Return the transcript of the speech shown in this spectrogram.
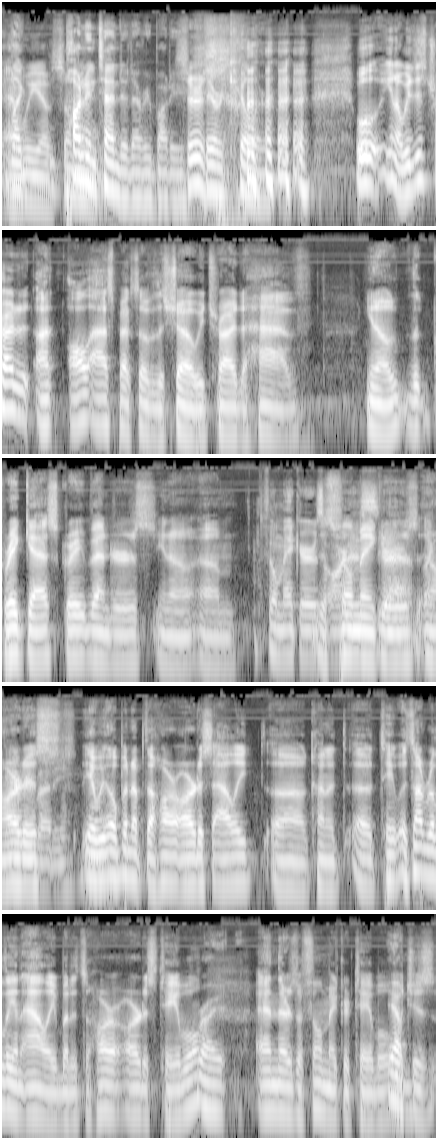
And like we have so pun many- intended. Everybody. Seriously. They were killer. well, you know, we just tried to on all aspects of the show. We tried to have, you know, the great guests, great vendors. You know, um, Filmmakers, just artists, filmmakers yeah, and like artists. everybody. Yeah, we opened up the horror artist alley uh, kind of uh, table. It's not really an alley, but it's a horror artist table. Right. And there's a filmmaker table, Yeah. which is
